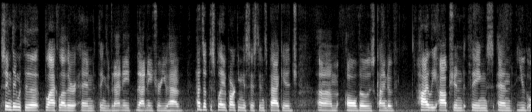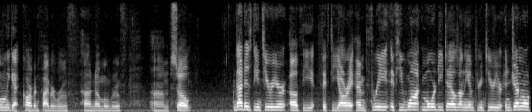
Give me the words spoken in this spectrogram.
Same thing with the black leather and things of that, na that nature. You have heads-up display, parking assistance package, um, all those kind of highly optioned things, and you only get carbon fiber roof, uh, no moonroof. Um, so that is the interior of the 50 Jahre M3. If you want more details on the M3 interior in general,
